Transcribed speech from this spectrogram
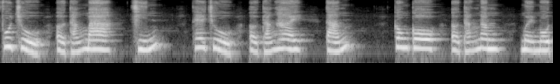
phu chủ ở tháng 3, 9, thê chủ ở tháng 2, 8, công cô ở tháng 5, 11,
